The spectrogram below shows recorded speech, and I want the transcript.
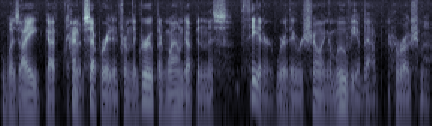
was I got kind of separated from the group and wound up in this theater where they were showing a movie about Hiroshima.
